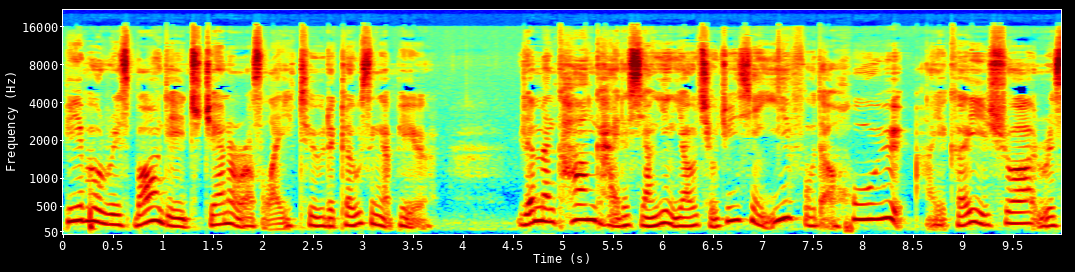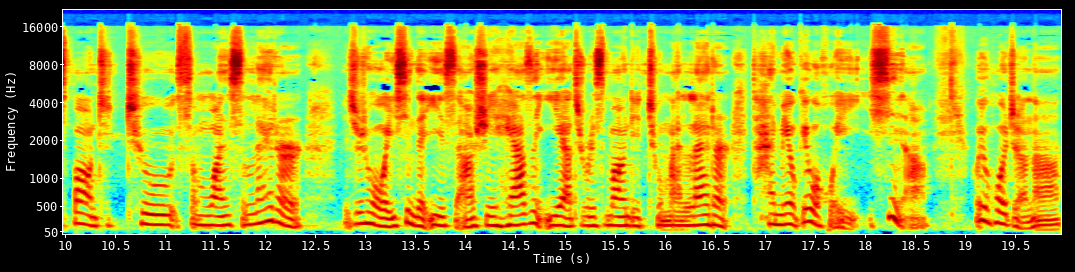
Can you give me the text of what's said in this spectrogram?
People responded generously to the clothing appeal。 人们慷慨的响应要求捐献衣服的呼吁啊，也可以说 respond to someone's letter，也就是微信的意思啊。She hasn't yet responded to my letter，她还没有给我回信啊。又或者呢，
